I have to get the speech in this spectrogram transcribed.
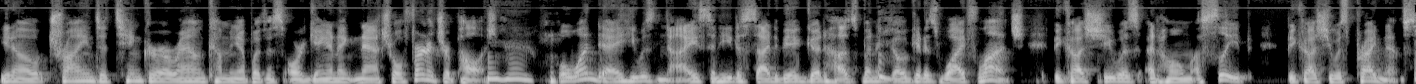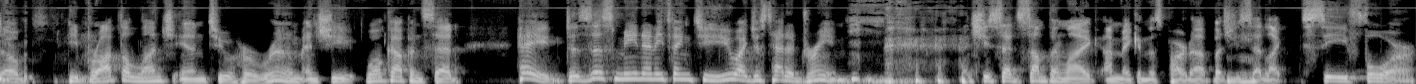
you know, trying to tinker around coming up with this organic, natural furniture polish. Mm-hmm. Well, one day he was nice and he decided to be a good husband and go get his wife lunch because she was at home asleep because she was pregnant. So he brought the lunch into her room and she woke up and said, Hey, does this mean anything to you? I just had a dream. and she said something like, I'm making this part up, but she mm-hmm. said like C4,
